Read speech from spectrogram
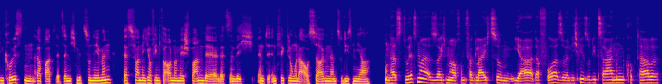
den größten Rabatt letztendlich mitzunehmen. Das fand ich auf jeden Fall auch noch eine spannende letztendlich Ent Entwicklung oder Aussagen dann zu diesem Jahr. Und hast du jetzt mal, also sag ich mal, auch im Vergleich zum Jahr davor, also wenn ich mir so die Zahlen angeguckt habe,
